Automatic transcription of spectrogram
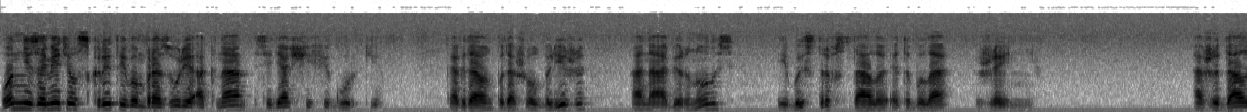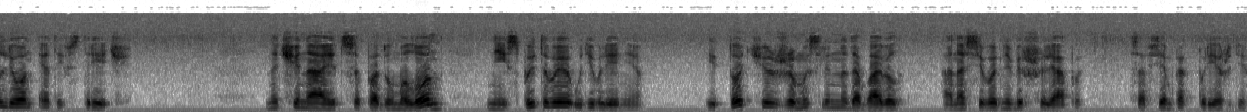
Он не заметил скрытой в амбразуре окна сидящей фигурки. Когда он подошел ближе, она обернулась и быстро встала. Это была Женни. Ожидал ли он этой встречи? «Начинается», — подумал он, не испытывая удивления. И тотчас же мысленно добавил, «Она сегодня без шляпы, совсем как прежде».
